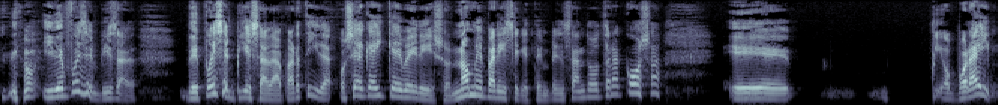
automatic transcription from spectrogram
y después empieza, después empieza la partida. O sea que hay que ver eso. No me parece que estén pensando otra cosa. Eh, o por ahí,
